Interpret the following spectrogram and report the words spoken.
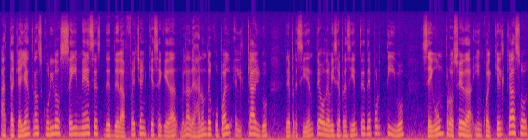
hasta que hayan transcurrido seis meses desde la fecha en que se quedaron, dejaron de ocupar el cargo de presidente o de vicepresidente deportivo, según proceda, y en cualquier caso,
